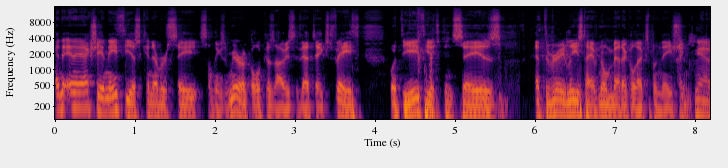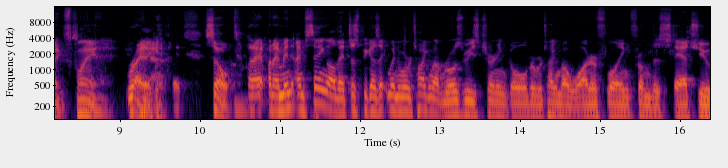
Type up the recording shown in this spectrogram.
and, and actually an atheist can never say something's a miracle because obviously that takes faith. What the atheist can say is, at the very least, I have no medical explanation. I can't explain it. Right. Yeah. So, mm-hmm. but I, but I'm in, I'm saying all that just because when we're talking about rosaries turning gold, or we're talking about water flowing from the statue,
